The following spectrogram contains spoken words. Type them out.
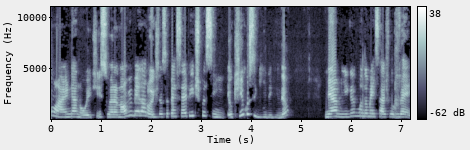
online à noite, isso era nove e meia da noite, então você percebe que, tipo assim, eu tinha conseguido, entendeu? Minha amiga mandou mensagem, falou, véi,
